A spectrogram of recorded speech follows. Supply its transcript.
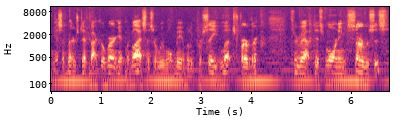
I guess I better step back over and get my glasses or we won't be able to proceed much further throughout this morning's services.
